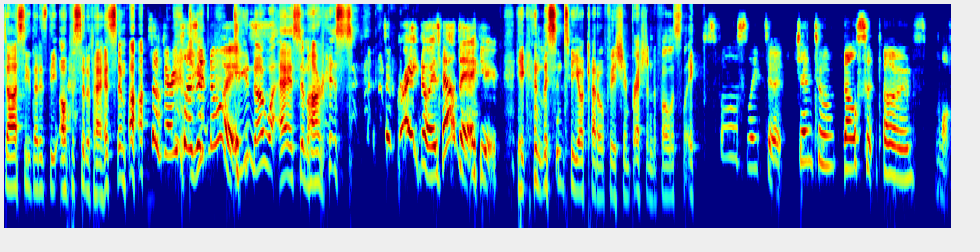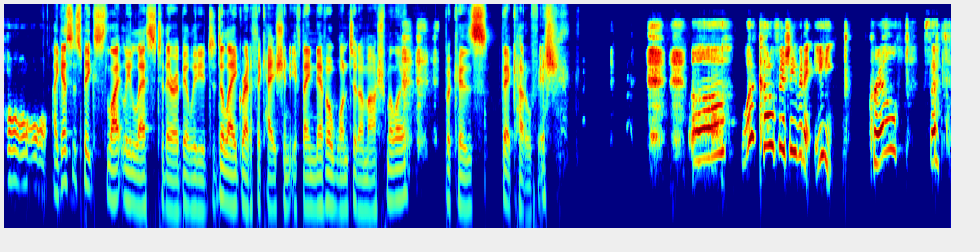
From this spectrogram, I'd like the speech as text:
Darcy. That is the opposite of ASMR. It's a very pleasant noise. Do you know what ASMR is? A great noise. How dare you? You can listen to your cuttlefish impression to fall asleep. Just fall asleep to it. Gentle, dulcet tones. I guess it speaks slightly less to their ability to delay gratification if they never wanted a marshmallow because they're cuttlefish. Oh, what do cuttlefish even eat? Krill? Is that a thing?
